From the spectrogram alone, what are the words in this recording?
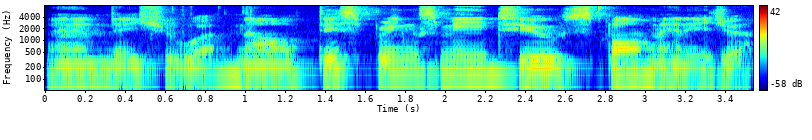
And they should work. Now this brings me to spawn manager.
